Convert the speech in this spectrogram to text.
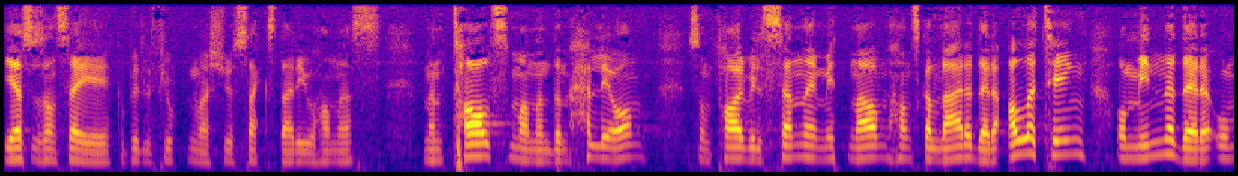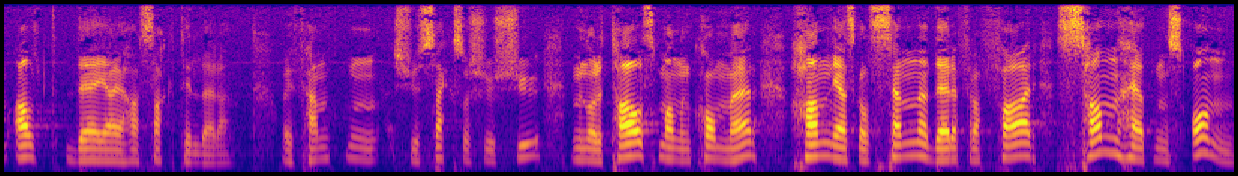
Jesus han sier i kapittel 14, vers 26 der i Johannes.: Men talsmannen Den hellige ånd, som Far vil sende i mitt navn, han skal lære dere alle ting og minne dere om alt det jeg har sagt til dere og i 15, 26 og 27. Men når talsmannen kommer, han jeg skal sende dere fra far, sannhetens ånd,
